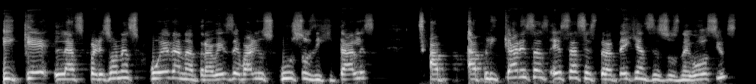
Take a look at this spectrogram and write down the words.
y que las personas puedan a través de varios cursos digitales aplicar esas, esas estrategias en sus negocios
